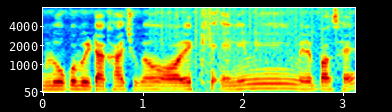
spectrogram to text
ग्लो को बेटा खा चुका हूँ और एक एनिमी मेरे पास है।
